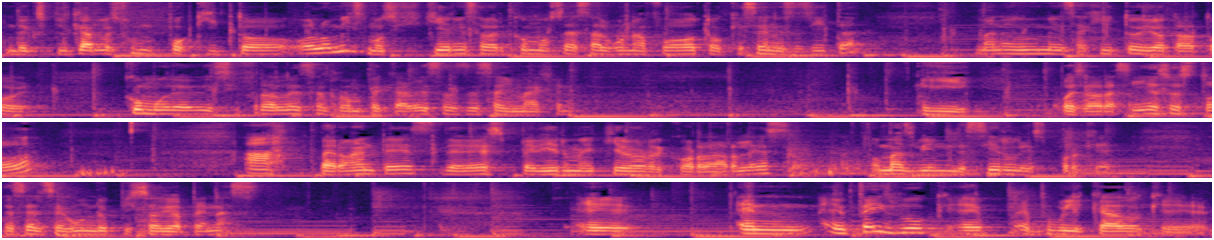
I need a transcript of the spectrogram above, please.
de explicarles un poquito, o lo mismo, si quieren saber cómo se hace alguna foto o qué se necesita, mándenme un mensajito y yo trato como de descifrarles el rompecabezas de esa imagen. Y pues ahora sí, eso es todo. Ah, pero antes de despedirme quiero recordarles, o más bien decirles, porque es el segundo episodio apenas. Eh, en, Facebook he, publicado que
